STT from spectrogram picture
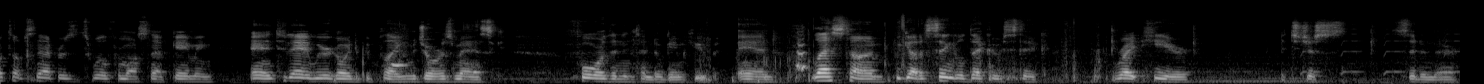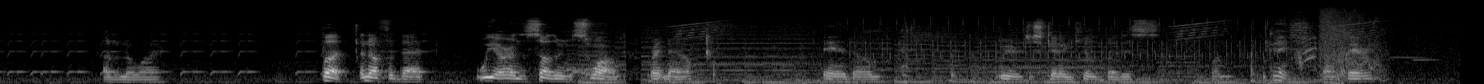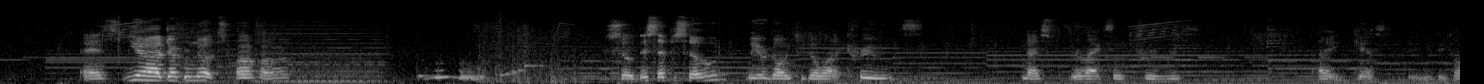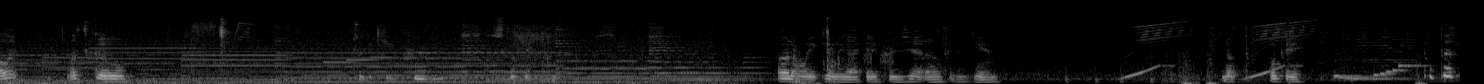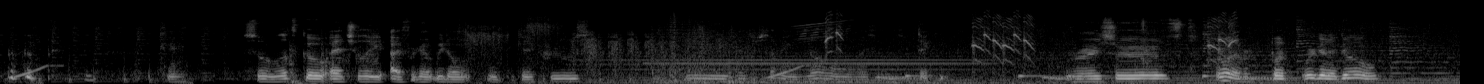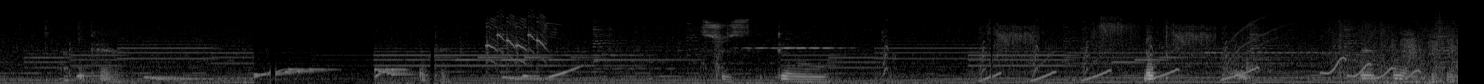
What's up, Snappers? It's Will from Aw Snap Gaming, and today we are going to be playing Majora's Mask for the Nintendo GameCube. And last time, we got a single Deku stick right here. It's just sitting there. I don't know why. But, enough of that. We are in the southern swamp right now. And, um, we are just getting killed by this one. Okay, a berry. And yeah, Deku Nuts. Uh huh. So this episode, we are going to go on a cruise. Nice, relaxing cruise. I guess you could call it. Let's go to the cute cruise. Let's go get a cruise. Oh no, wait, can we not get a cruise yet? I don't think we can. Nope. Okay. Okay. So let's go. Actually, I forgot we don't need to get a cruise. Racist. Or whatever. But we're gonna go. I don't care. Okay. Let's just go. Nope.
